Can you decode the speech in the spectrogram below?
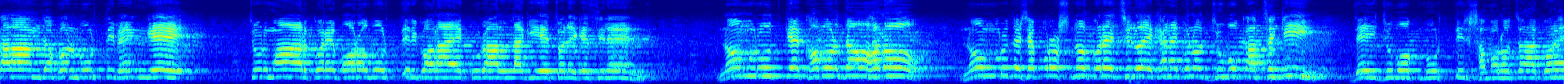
সালাম যখন মূর্তি ভেঙ্গে চুরমার করে বড় মূর্তির গলায় কুড়াল লাগিয়ে চলে গেছিলেন, নমরুদকে খবর দেওয়া হলো। নমরুদ এসে প্রশ্ন করেছিল, এখানে কোনো যুবক আছে কি যেই যুবক মূর্তির সমালোচনা করে?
